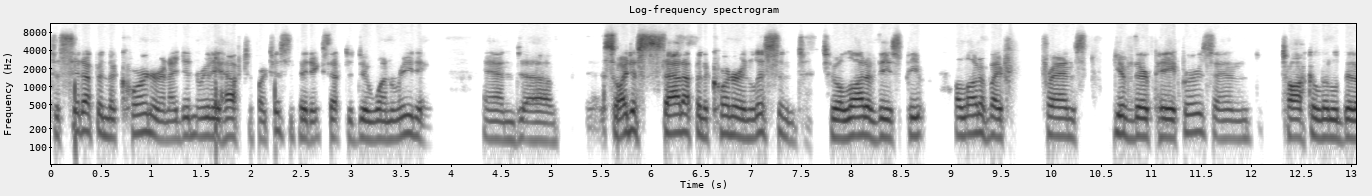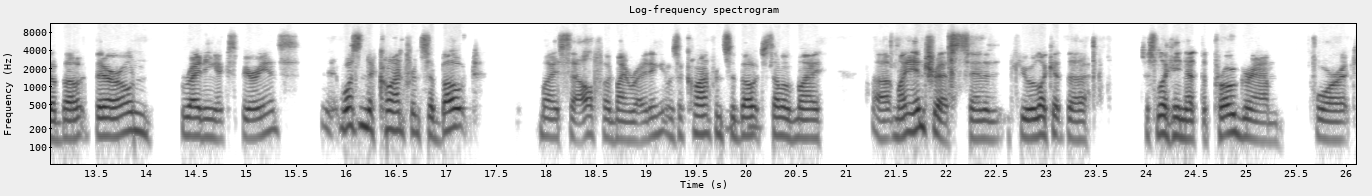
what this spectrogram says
to sit up in the corner and i didn't really have to participate except to do one reading and uh, so i just sat up in the corner and listened to a lot of these people a lot of my friends give their papers and talk a little bit about their own writing experience. It wasn't a conference about myself and my writing. It was a conference mm-hmm. about some of my uh, my interests. And if you look at the just looking at the program for it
